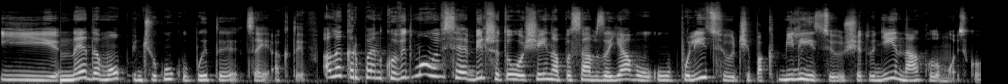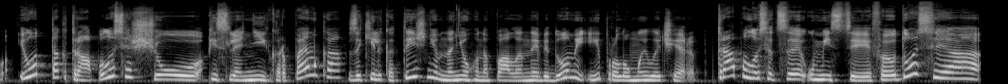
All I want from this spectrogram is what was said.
і не дамо Пінчуку купити цей актив. Але Карпенко відмовився. Більше того, ще й написав заяву у поліцію чи пак міліцію ще тоді на Коломойського. І от так трапилося, що після ні Карпенка за кілька тижнів на нього напали невідомі і проломили череп. Трапилося це у місті Феодосія.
